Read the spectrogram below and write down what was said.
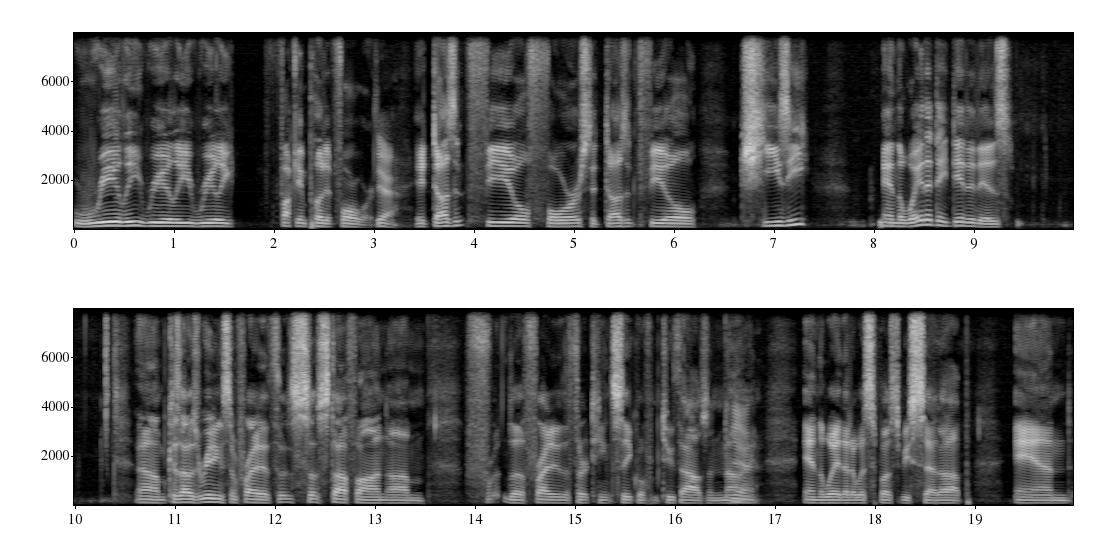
really, really, really fucking put it forward. Yeah. It doesn't feel forced. It doesn't feel cheesy. And the way that they did it is because I was reading some Friday th- stuff on um, fr- the Friday the Thirteenth sequel from two thousand nine, Yeah. and the way that it was supposed to be set up, and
